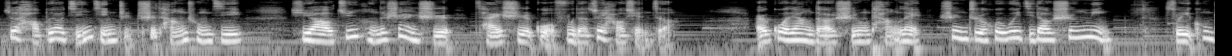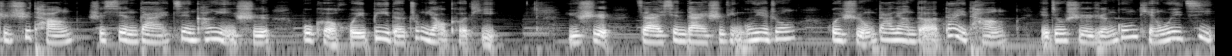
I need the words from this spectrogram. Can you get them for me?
最好不要仅仅只吃糖充饥。需要均衡的膳食才是果腹的最好选择，而过量的食用糖类甚至会危及到生命，所以控制吃糖是现代健康饮食不可回避的重要课题。于是，在现代食品工业中，会使用大量的代糖，也就是人工甜味剂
